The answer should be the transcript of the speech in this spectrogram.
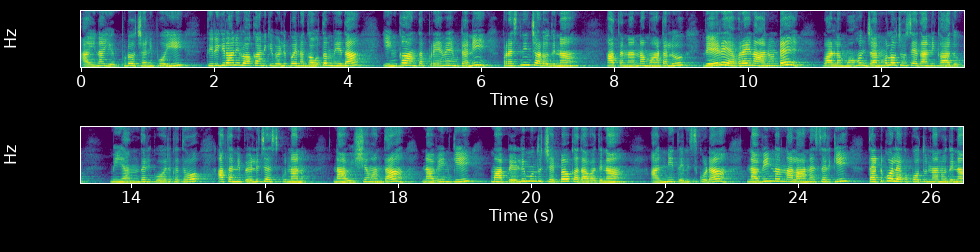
అయినా ఎప్పుడో చనిపోయి తిరిగిరాని లోకానికి వెళ్ళిపోయిన గౌతమ్ మీద ఇంకా అంత ప్రేమ ఏమిటని ప్రశ్నించాడు దినా అతనన్న మాటలు వేరే ఎవరైనా అనుంటే వాళ్ళ మొహం జన్మలో చూసేదాన్ని కాదు. మీ అందరి కోరికతో అతన్ని పెళ్ళి చేసుకున్నాను. నా విషయం అంతా నవీన్కి మా పెళ్ళి ముందు చెప్పావు కదా వదినా. అన్నీ తెలిసి కూడా నవీన్ నన్ను అలా అనేసరికి తట్టుకోలేకపోతున్నాను వదినా.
